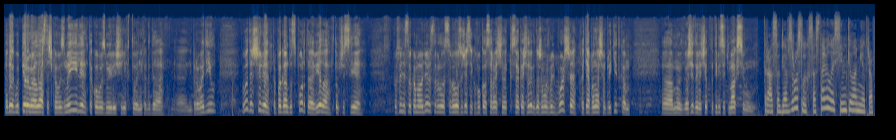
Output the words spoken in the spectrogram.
Это как бы первая ласточка в Измаиле. Такого в Измаиле еще никто никогда э, не проводил. И вот решили пропаганду спорта, вело, в том числе по сути, сколько молодежи собралось, собралось участников около 40 человек, 40 человек, даже может быть больше, хотя по нашим прикидкам мы рассчитывали человек на 30 максимум. Трасса для взрослых составила 7 километров.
